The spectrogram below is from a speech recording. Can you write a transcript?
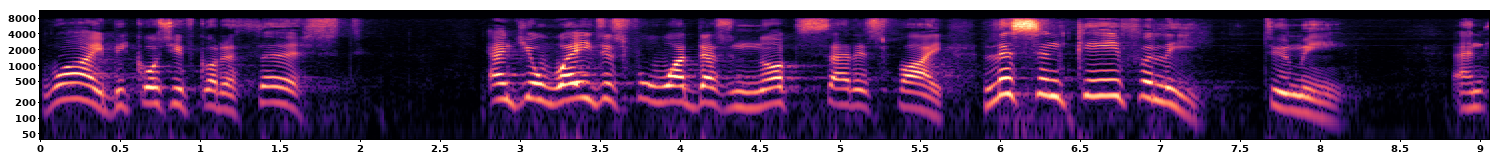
Why? Because you've got a thirst. And your wages for what does not satisfy. Listen carefully to me and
